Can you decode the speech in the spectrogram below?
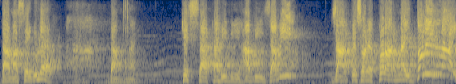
দাম আছে এগুলা? দাম নাই। কেসা কাহিনী হাবি যাবি যার পেছনে কোরআন নাই, দলিল নাই,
